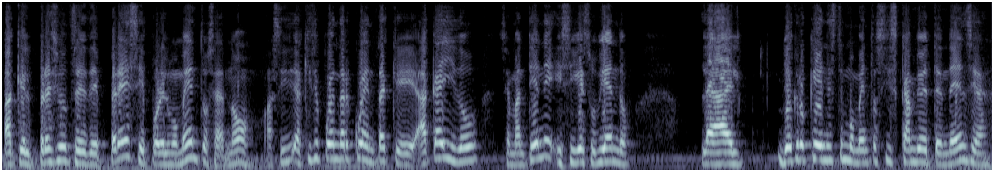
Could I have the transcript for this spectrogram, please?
a que el precio se deprecie por el momento, o sea, no, así aquí se pueden dar cuenta que ha caído, se mantiene y sigue subiendo. Yo creo que en este momento sí es cambio de tendencia,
